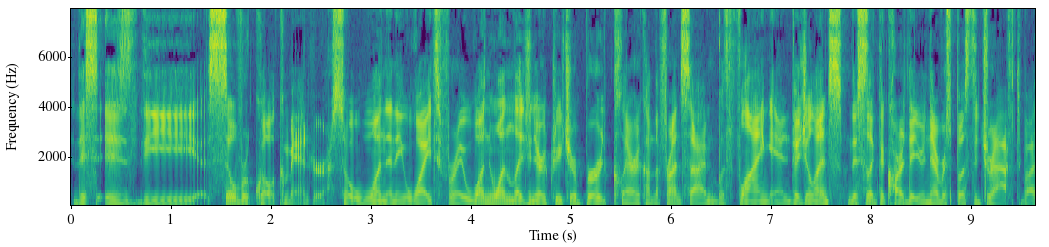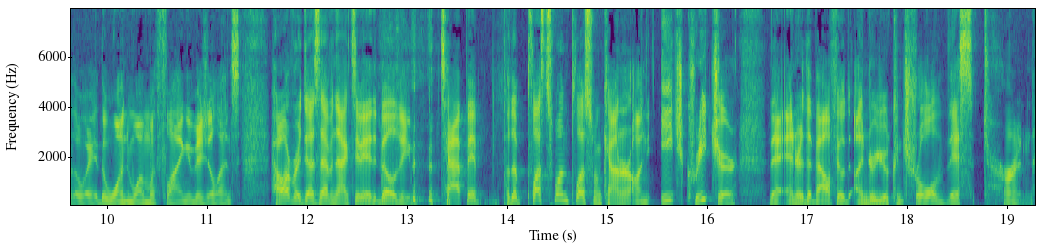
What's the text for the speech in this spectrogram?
This is the Silver Quill Commander. So one and a white for a 1 1 legendary creature bird cleric on the front side with flying and vigilance. This is like the card that you're never supposed to draft, by the way, the 1 1 with flying and vigilance. However, it does have an activated ability. Tap it, put a plus 1 plus 1 counter on each creature that enter the battlefield under your control this turn.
